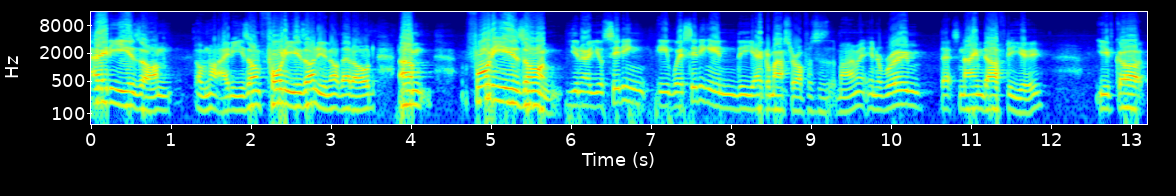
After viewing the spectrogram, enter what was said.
80 years on, oh, not 80 years on, 40 years on. You're not that old. Um, 40 years on, you know, you're sitting. In, we're sitting in the AgriMaster offices at the moment in a room that's named after you. You've got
